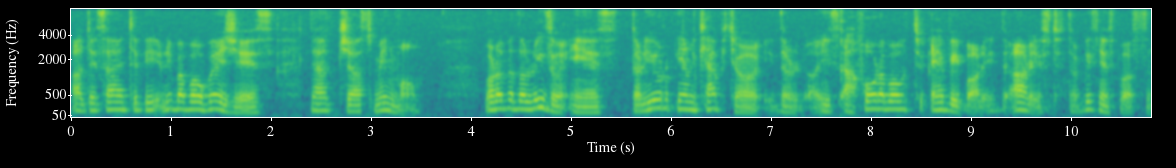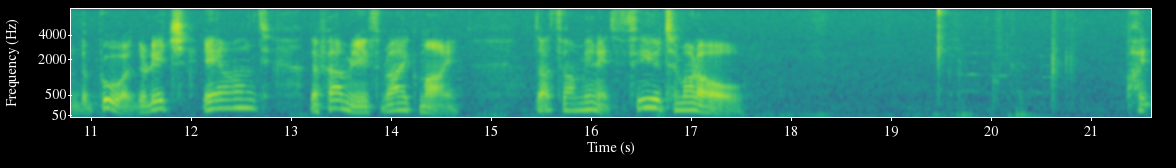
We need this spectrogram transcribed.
are designed to be livable wages, not just minimum. Whatever the reason is, the European capital is affordable to everybody the artist, the business person, the poor, the rich, and the families like mine. That's one minute. See you tomorrow. はい、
